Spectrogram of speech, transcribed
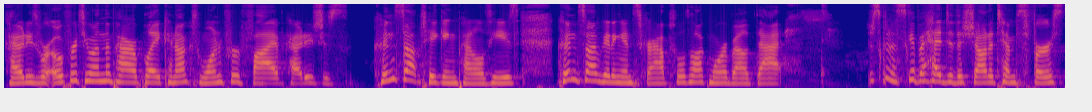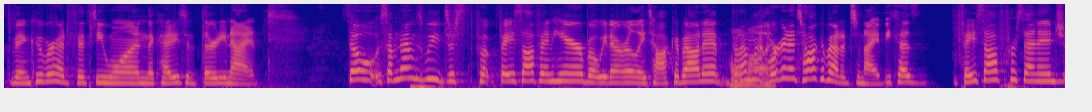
Coyotes were 0 for 2 on the power play. Canucks 1 for 5. Coyotes just couldn't stop taking penalties, couldn't stop getting in scraps. We'll talk more about that. Just going to skip ahead to the shot attempts first. Vancouver had 51, the Coyotes had 39. So sometimes we just put face off in here, but we don't really talk about it. But Oh I'm gonna, we're going to talk about it tonight because the face off percentage,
